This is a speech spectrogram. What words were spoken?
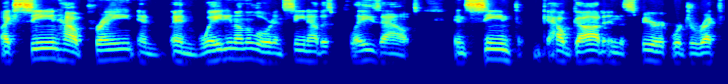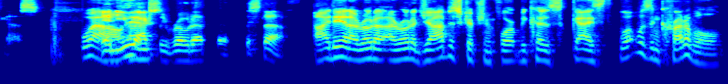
like seeing how praying and and waiting on the lord and seeing how this plays out and seeing how god and the spirit were directing us. Wow and you and actually wrote up the, the stuff. I did. I wrote a i wrote a job description for it because guys what was incredible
